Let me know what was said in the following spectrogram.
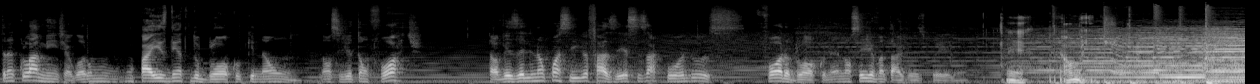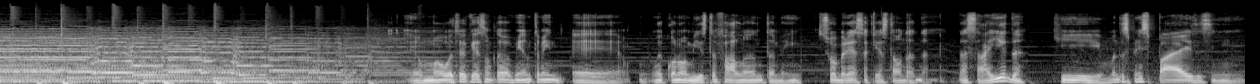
tranquilamente. Agora, um, um país dentro do bloco que não, não seja tão forte, talvez ele não consiga fazer esses acordos fora bloco, né? Não seja vantajoso para ele. Né? É, realmente. É uma outra questão que eu estava vendo também, é, um economista falando também sobre essa questão da, da, da, saída, que uma das principais assim,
